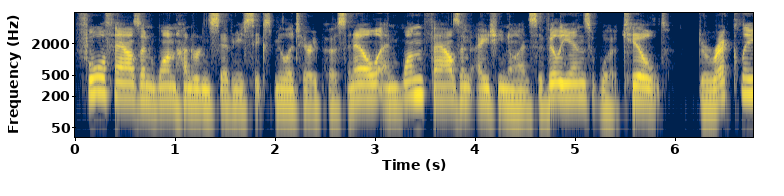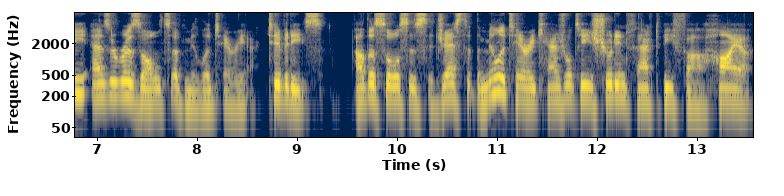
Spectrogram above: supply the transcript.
4,176 military personnel and 1,089 civilians were killed, directly as a result of military activities. Other sources suggest that the military casualties should in fact be far higher.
